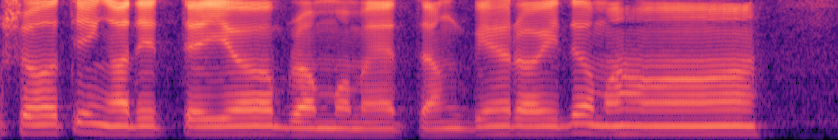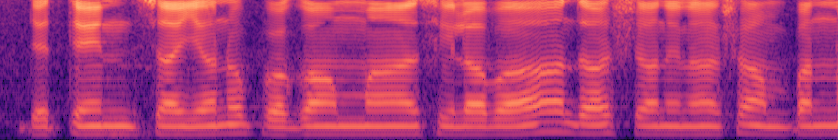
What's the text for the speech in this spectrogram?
সতিং আদিত্যয় ব্রহ্মমেতং বিহরৈদমহ যেতেন্সয়নুপগম শিলব দর্শনেন সম্পন্ন।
